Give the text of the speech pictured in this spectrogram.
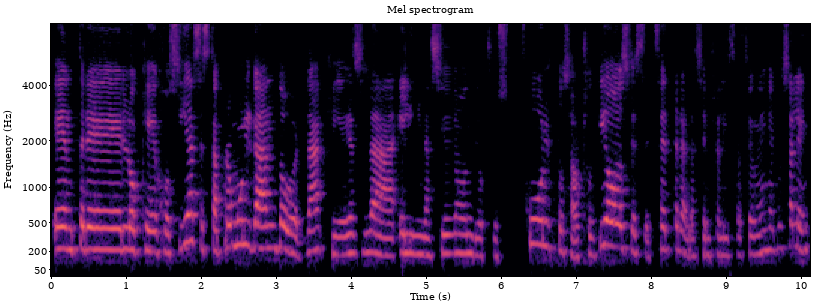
entre lo que Josías está promulgando, ¿verdad? Que es la eliminación de otros cultos a otros dioses, etcétera, la centralización en Jerusalén,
